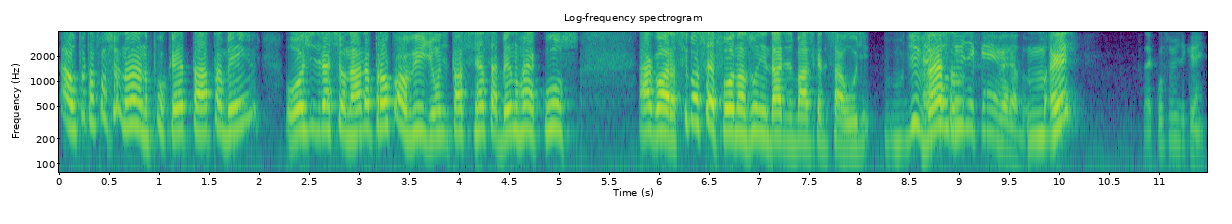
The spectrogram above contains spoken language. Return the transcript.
A UPA está funcionando, porque está também hoje direcionada para o Covid, onde está se recebendo recursos. Agora, se você for nas unidades básicas de saúde, diversas. Recursos de quem, vereador? Hein? Recursos de quem?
